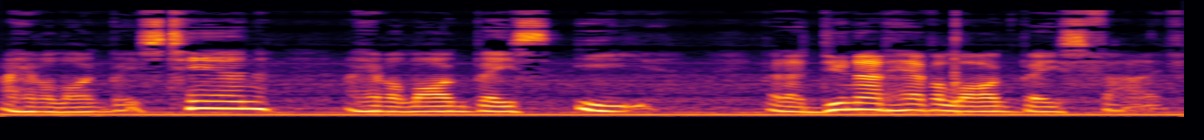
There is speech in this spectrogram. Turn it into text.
I have a log base 10, I have a log base E, but I do not have a log base 5.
